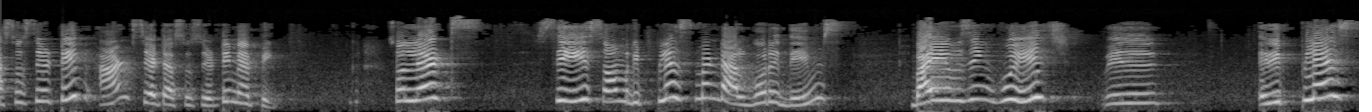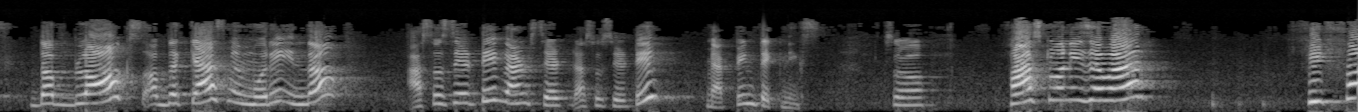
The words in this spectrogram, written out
associative and set associative mapping. So let's see some replacement algorithms by using which will replace the blocks of the cache memory in the associative and set associative mapping techniques. So, first one is our FIFO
